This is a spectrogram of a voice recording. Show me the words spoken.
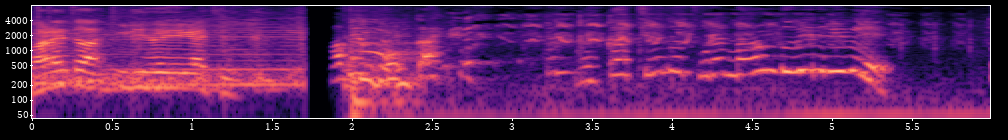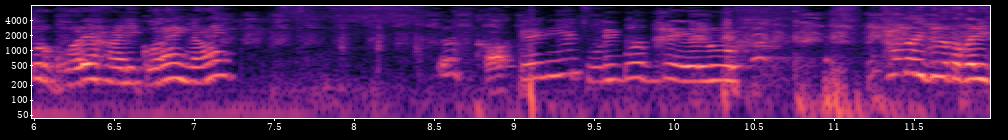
ঘরে চ চুরি হয়ে গেছে। আবে বোকা। বোকা ছেলে তোর চোরের নাম ডুবিয়ে দিবি। তোর ঘরে হাঁড়ি করাই নাই। কাকে নিয়ে চুরি করতে এলো? ছাড়ো এগুলো তাড়াতাড়ি।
